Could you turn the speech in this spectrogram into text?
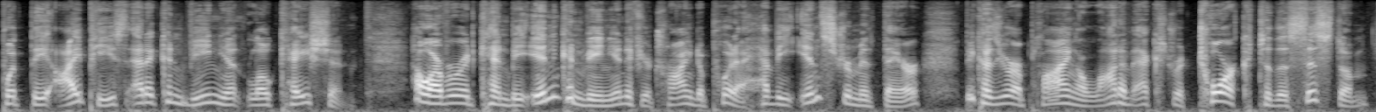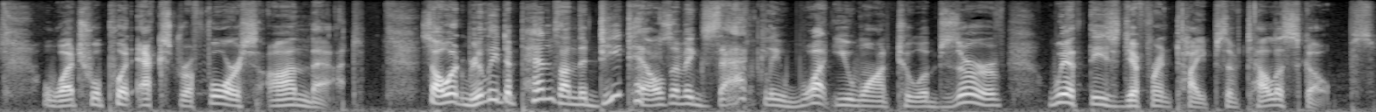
put the eyepiece at a convenient location. However, it can be inconvenient if you're trying to put a heavy instrument there because you're applying a lot of extra torque to the system, which will put extra force on that. So it really depends on the details of exactly what you want to observe with these different types of telescopes.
